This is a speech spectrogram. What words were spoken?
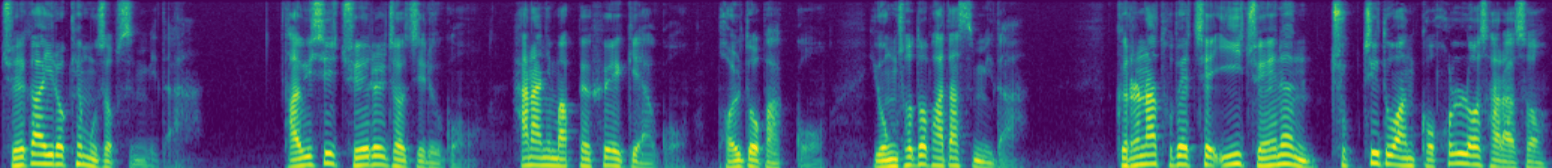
죄가 이렇게 무섭습니다. 다윗이 죄를 저지르고 하나님 앞에 회개하고 벌도 받고 용서도 받았습니다. 그러나 도대체 이 죄는 죽지도 않고 홀로 살아서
